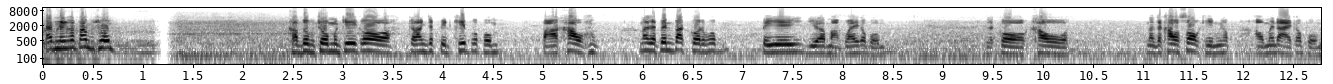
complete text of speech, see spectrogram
แป๊บหนึงครับท่านผู้ชม ครับท่านผู้ชมเมื่อกี้ก็กำลังจะปิดคลิปครับผมปลาเข้า น่าจะเป็นปลากดครับผมตีเหยื่อหมักไว้ครับผม แล้วก็เข้าน่าจะเข้าซอกหินครับ เอาไม่ได้ครับผม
